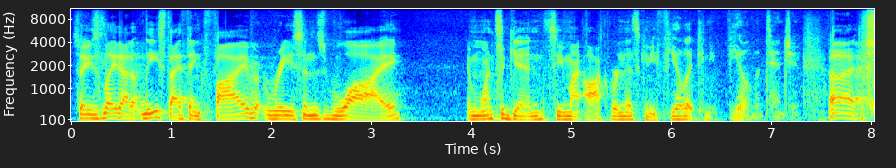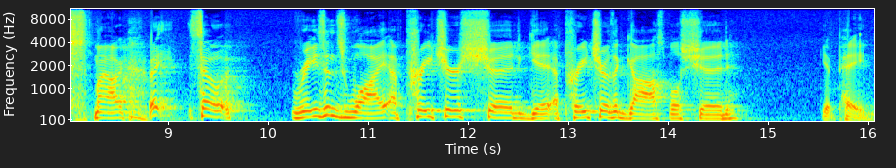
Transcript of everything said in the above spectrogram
So he's laid out at least, I think, five reasons why. And once again, see my awkwardness. Can you feel it? Can you feel the tension? Uh, my so reasons why a preacher should get a preacher of the gospel should get paid.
